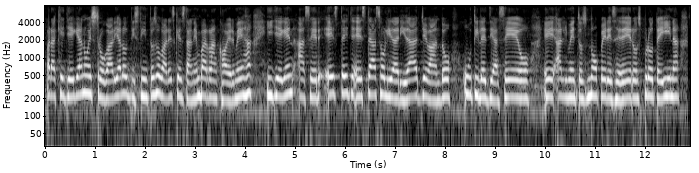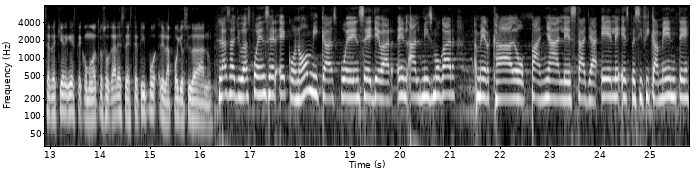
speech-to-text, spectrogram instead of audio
para que llegue a nuestro hogar y a los distintos hogares que están en Barranca Bermeja y lleguen a hacer este, esta solidaridad llevando útiles de aseo, eh, alimentos no perecederos, proteína. Se requieren este como otros hogares de este tipo el apoyo ciudadano. Las ayudas pueden ser económicas, pueden ser llevar al mismo hogar mercado, pañales, talla L específicamente,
